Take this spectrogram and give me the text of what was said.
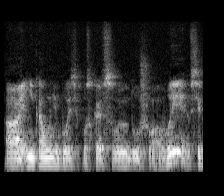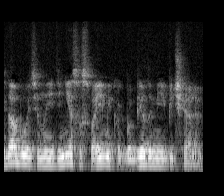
а, и никого не будете пускать в свою душу, вы всегда будете наедине со своими как бы бедами и печалями.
